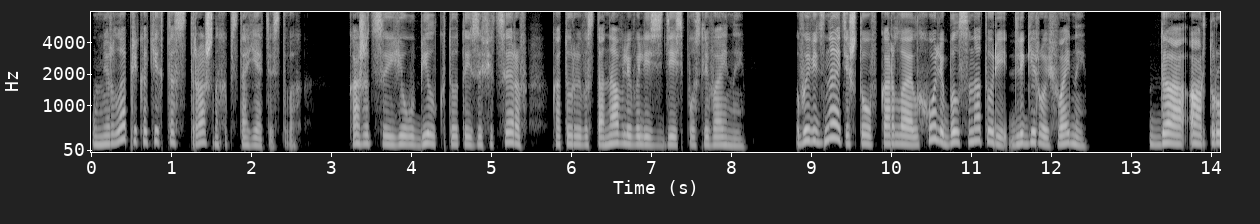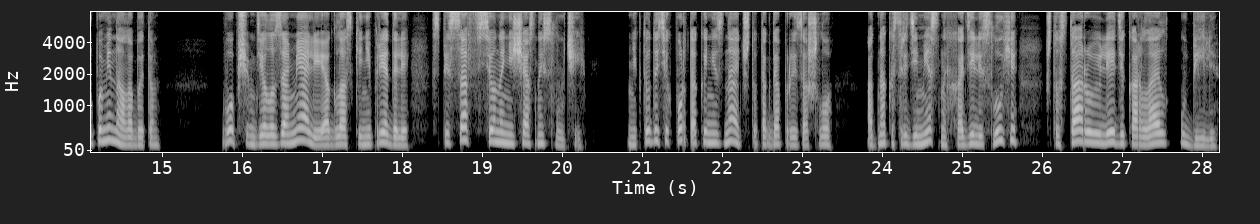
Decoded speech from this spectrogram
умерла при каких-то страшных обстоятельствах. Кажется, ее убил кто-то из офицеров, которые восстанавливались здесь после войны. Вы ведь знаете, что в Карлайл-холле был санаторий для героев войны? Да, Артур упоминал об этом. В общем, дело замяли и огласки не предали, списав все на несчастный случай. Никто до сих пор так и не знает, что тогда произошло. Однако среди местных ходили слухи, что старую леди Карлайл убили.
